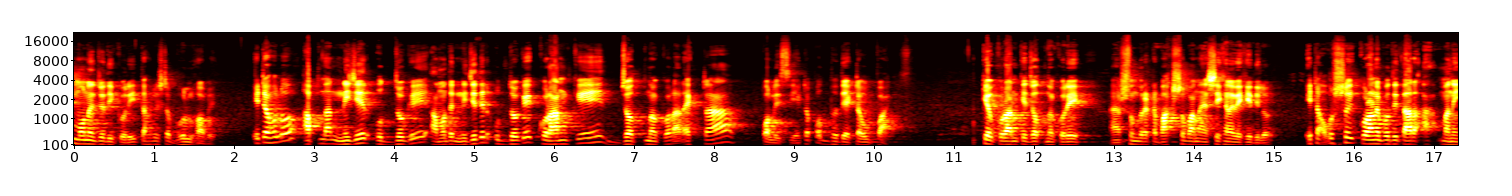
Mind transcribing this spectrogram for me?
মনে যদি করি, তাহলে সেটা ভুল হবে। এটা হলো আপনার নিজের উদ্যোগে, আমাদের নিজেদের উদ্যোগে কোরআনকে যত্ন করার একটা পলিসি একটা পদ্ধতি, একটা উপায়। কেউ কোরআনকে যত্ন করে সুন্দর একটা বাক্স বানায়, সেখানে রেখে দিল। এটা অবশ্যই কোরআনের প্রতি তার মানে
